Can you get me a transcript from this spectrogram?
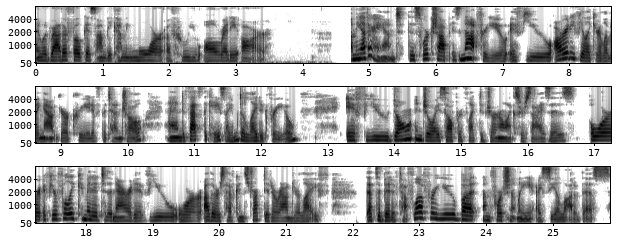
and would rather focus on becoming more of who you already are. On the other hand, this workshop is not for you if you already feel like you're living out your creative potential, and if that's the case, I am delighted for you. If you don't enjoy self-reflective journal exercises, or if you're fully committed to the narrative you or others have constructed around your life, that's a bit of tough love for you, but unfortunately, I see a lot of this.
